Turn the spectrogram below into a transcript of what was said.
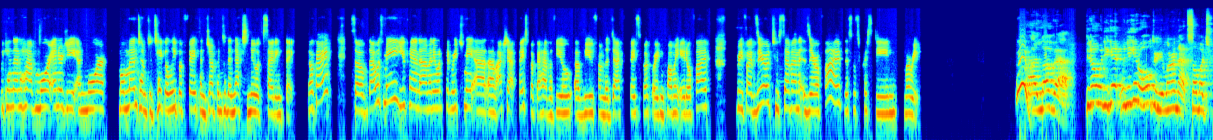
we can then have more energy and more momentum to take a leap of faith and jump into the next new exciting thing. Okay, so that was me. You can um, anyone can reach me at um, actually at Facebook. I have a view a view from the deck Facebook, or you can call me 805 350 2705. This was Christine Marie. I love that. You know, when you get when you get older, you learn that so much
